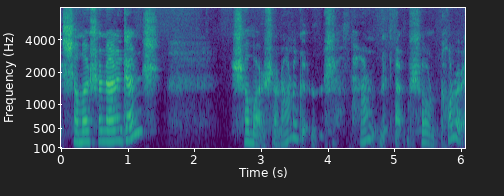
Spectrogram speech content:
Summer Shenanigans, Summer Shenanigans, apparently I'm Sean Connery.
